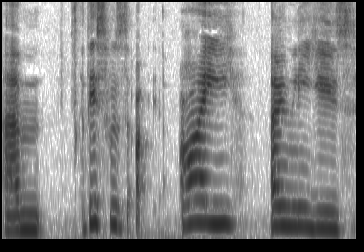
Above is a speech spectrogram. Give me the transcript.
Um, this was, I only use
